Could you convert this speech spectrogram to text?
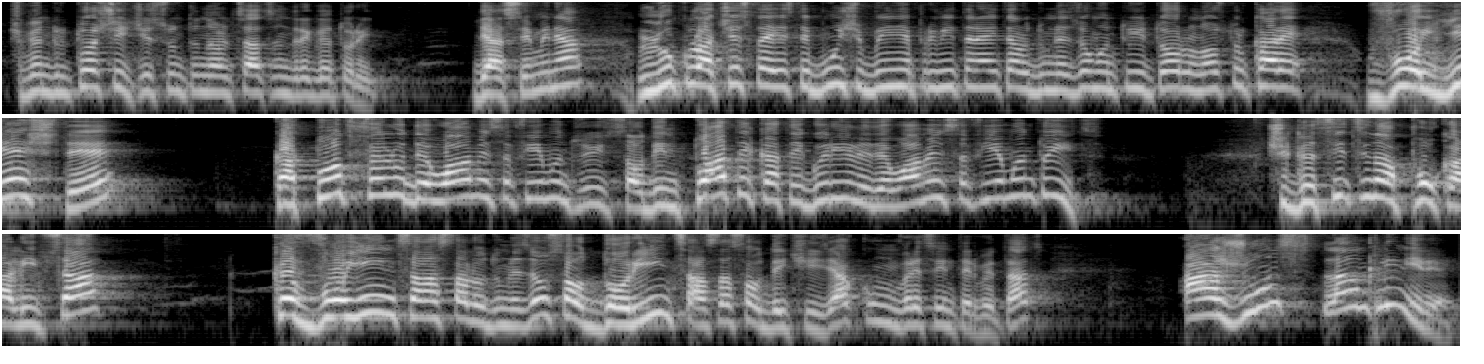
și pentru toți cei ce sunt înălțați în dregătorii. De asemenea, lucrul acesta este bun și bine primit înaintea lui Dumnezeu Mântuitorul nostru care voiește ca tot felul de oameni să fie mântuiți sau din toate categoriile de oameni să fie mântuiți. Și găsiți în Apocalipsa că voința asta lui Dumnezeu sau dorința asta sau decizia, cum vreți să interpretați, a ajuns la împlinire.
